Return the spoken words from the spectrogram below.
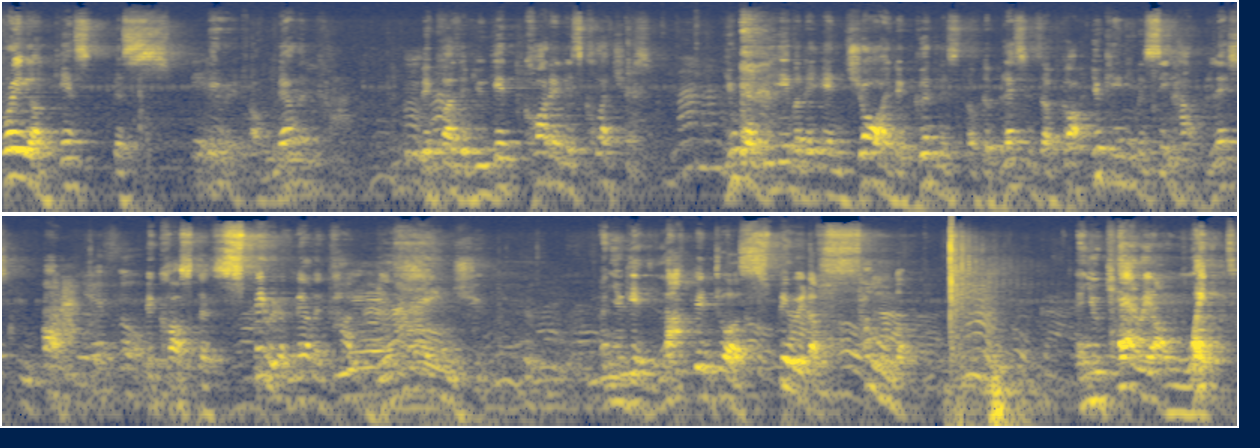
pray against the spirit of melancholy. Because if you get caught in his clutches, you won't be able to enjoy the goodness of the blessings of God. You can't even see how blessed you are. Because the spirit of melancholy blinds you. And you get locked into a spirit of slumber. And you carry a weight.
